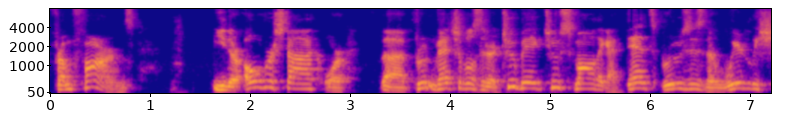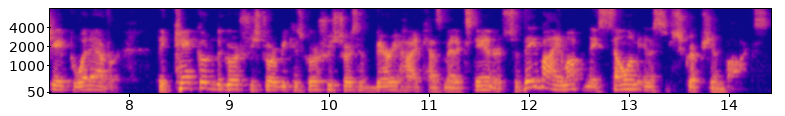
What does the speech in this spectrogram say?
from farms, either overstock or uh, fruit and vegetables that are too big, too small. They got dents, bruises, they're weirdly shaped, whatever. They can't go to the grocery store because grocery stores have very high cosmetic standards. So they buy them up and they sell them in a subscription box.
